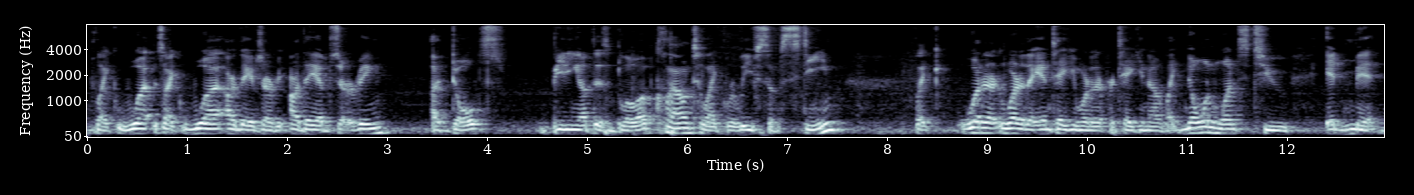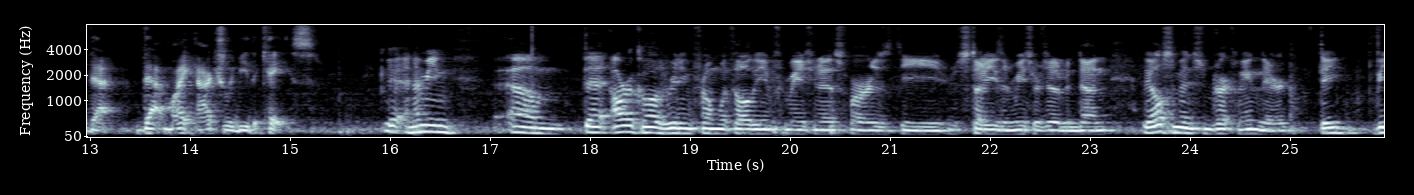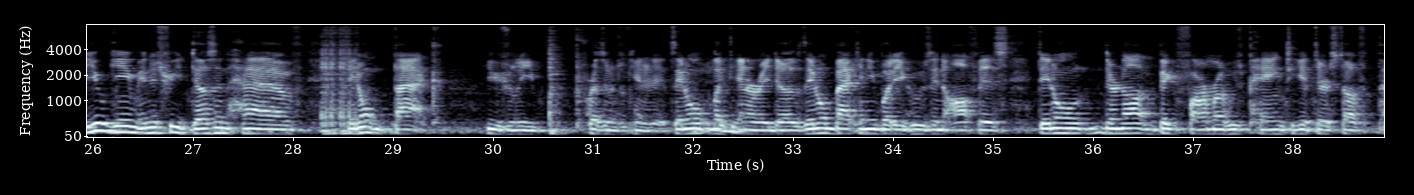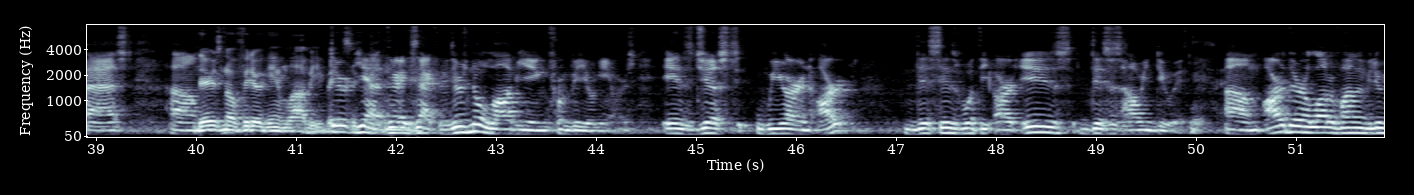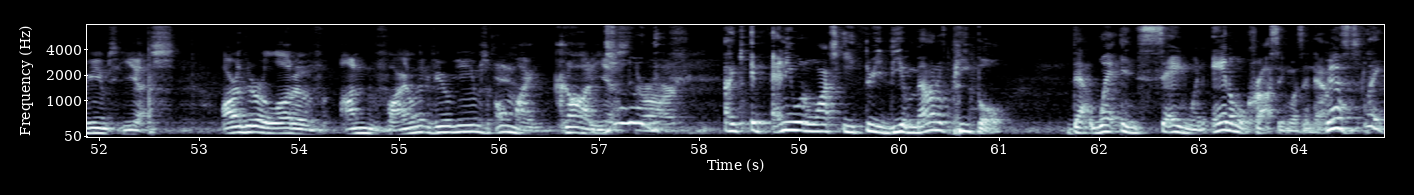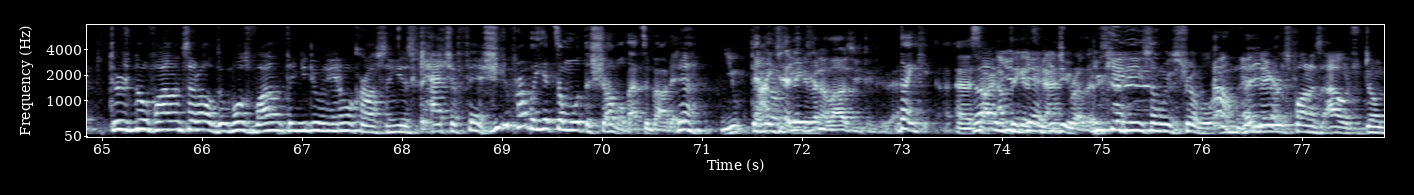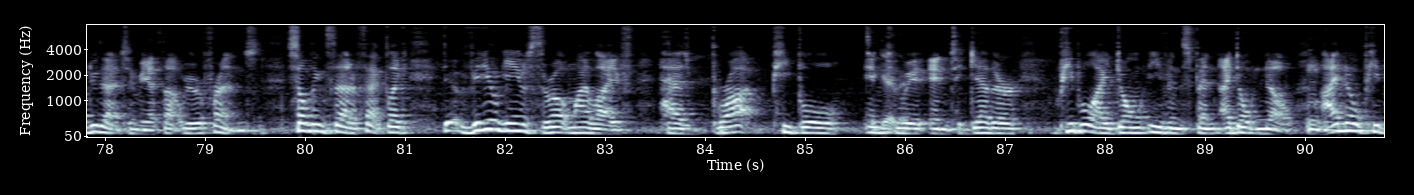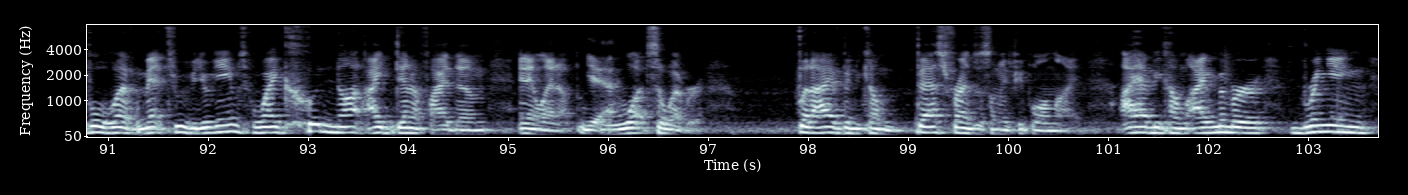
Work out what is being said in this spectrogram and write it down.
like what it's like what are they observing are they observing adults beating up this blow up clown to like relieve some steam? Like what are what are they intaking what are they partaking of? Like no one wants to admit that that might actually be the case Yeah, and I mean, um, that article I was reading from with all the information as far as the studies and research that have been done, they also mentioned directly in there, the video game industry doesn't have, they don't back usually presidential candidates. They don't like the NRA does. They don't back anybody who's in office. They don't. They're not big pharma who's paying to get their stuff passed. Um, There is no video game lobby, there, basically. yeah, there exactly. There's no lobbying from video gamers. It's just we are an art. This is what the art is. This is how we do it. Um, are there a lot of violent video games? Yes. Are there a lot of unviolent video games? Oh my god, yes, there are. like if anyone watched E3 the amount of people that went insane when Animal Crossing was announced Yeah. like There's no violence at all. The most violent thing you do in Animal Crossing is catch a fish. you could probably hit someone with a shovel that's about it Yeah. You, I they- don't and think they it even allows you to do that. like uh, sorry No, I'm you- thinking yeah, of Smash you do. Brothers You can't eat someone's trouble. Oh, and there and you their go. response is, ouch, don't do that to me. I thought we were friends. Something to that effect. Like, the video games throughout my life has brought people into it and together. People I don't even spend, I don't know. Mm-hmm. I know people who I've met through video games who I could not identify them in a lineup Yeah. whatsoever but I have been become best friends with so many people online. I have become. I remember bringing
